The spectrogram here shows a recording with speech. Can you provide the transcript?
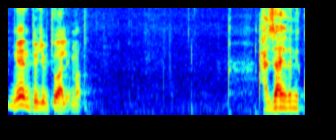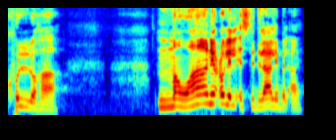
منين أنتم جبتوها الإمام؟ أعزائي هذه كلها موانع للاستدلال بالآية.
